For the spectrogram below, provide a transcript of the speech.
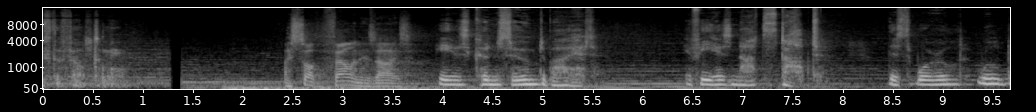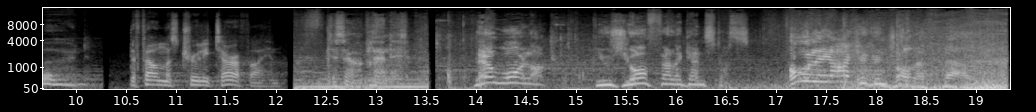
You leave the Fel to me. I saw the fel in his eyes. He is consumed by it. If he is not stopped, this world will burn. The fel must truly terrify him. Just how I planned it. Their warlock. Use your fel against us. Only I can control the fel!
